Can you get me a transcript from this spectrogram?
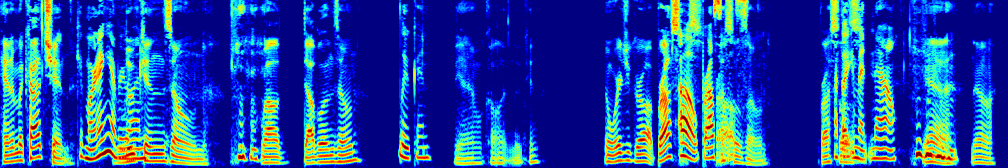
Hannah McCutcheon. Good morning, everyone. Lucan's Zone. well, Dublin Zone? Lucan. Yeah, we'll call it Lucan. No, where'd you grow up? Brussels. Oh, Brussels. Brussels Own. Brussels. I thought you meant now. yeah, no.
